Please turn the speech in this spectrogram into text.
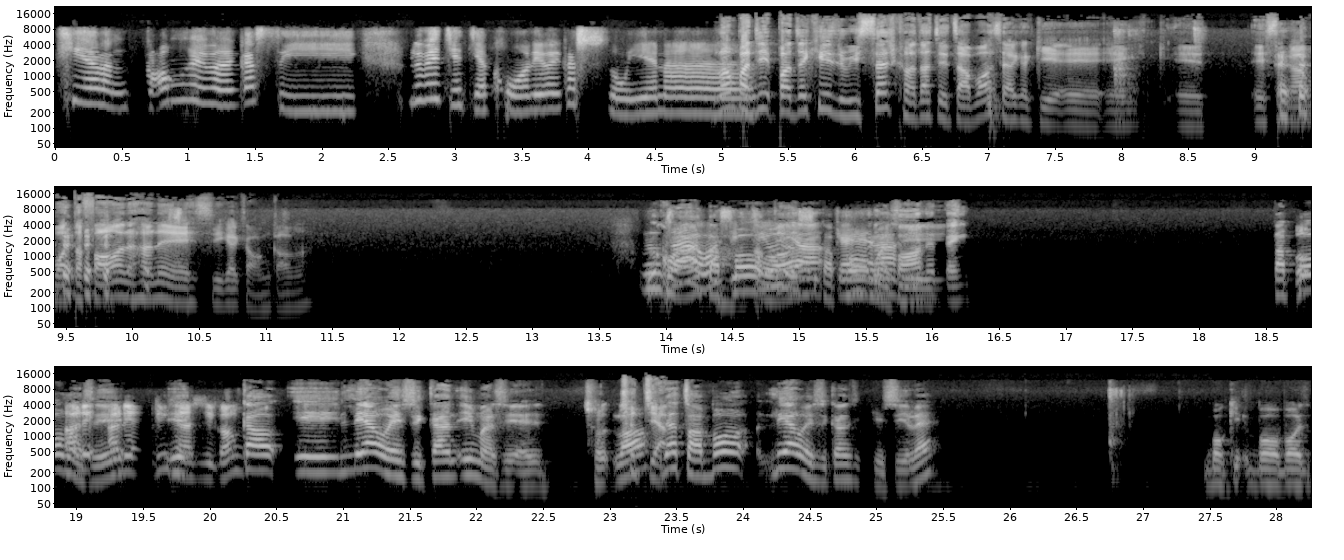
听人讲嘅嘛，嗰时你要直接看你会较水嘛。我把只把只去 research 看到只查某写个嘅诶诶诶诶成个 waterfall 呢，呢时间讲讲啊。唔知啊我是照呀答波嘅啦。讲你顶答波嘛是，啊你你你是讲到伊了嘅时间，伊嘛是会 出咯。出只你查某了嘅时间其实咧，无无无无你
